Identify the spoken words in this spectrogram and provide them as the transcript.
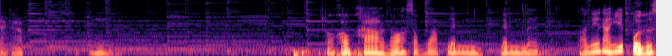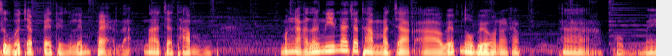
นะครับอืมก็คร่าวๆเนาะสำหรับเล่มเล่มหนึ่งตอนนี้ทางญี่ปุ่นรู้สึกว่าจะไปถึงเล่ม8แล้วน่าจะทำ มังงะเรื่องนี้น่าจะทำมาจากเว็บโนเวลนะครับ ถ้าผมไม่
